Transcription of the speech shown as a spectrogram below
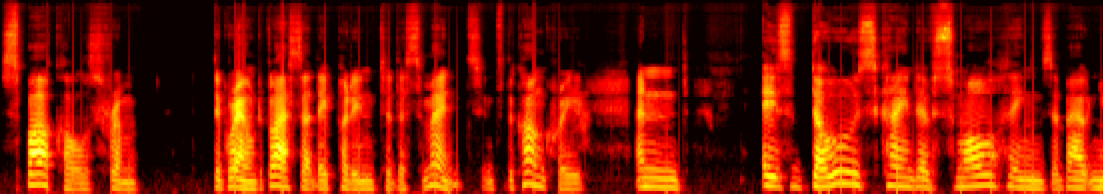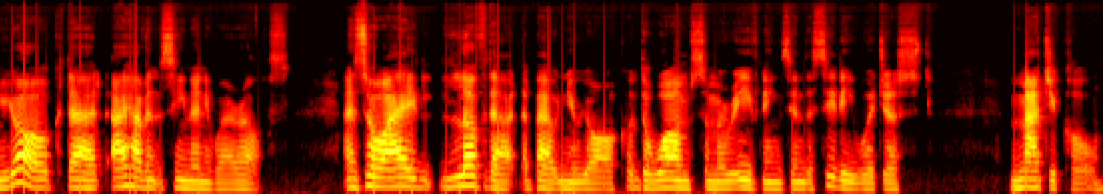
sparkles from the ground glass that they put into the cement, into the concrete. And it's those kind of small things about New York that I haven't seen anywhere else. And so I love that about New York. The warm summer evenings in the city were just magical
